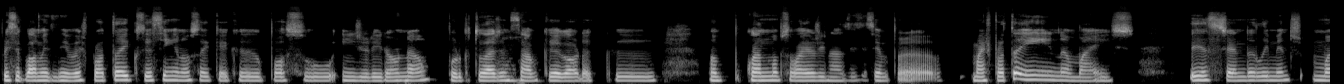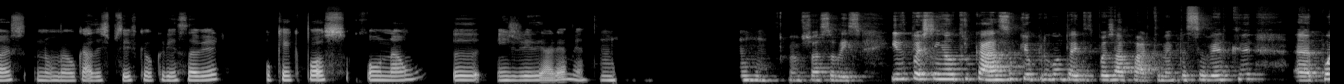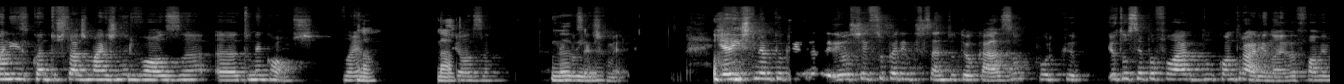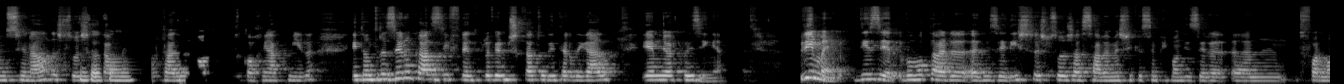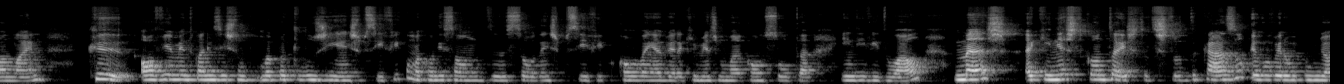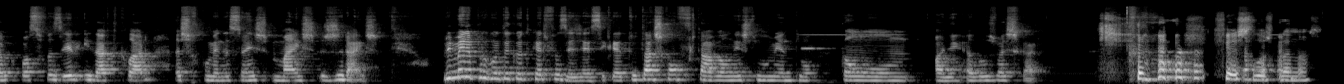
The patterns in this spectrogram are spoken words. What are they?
principalmente em níveis proteicos, e assim eu não sei o que é que eu posso ingerir ou não, porque toda a gente uhum. sabe que agora que uma, quando uma pessoa vai ao ginásio é sempre mais proteína, mais esse género de alimentos, mas no meu caso específico eu queria saber o que é que posso ou não uh, ingerir diariamente. Uhum. Uhum. Vamos falar sobre isso. E depois tem outro caso que eu perguntei-te depois à parte também para saber que uh, quando, quando tu estás mais nervosa, uh, tu nem comes, não é? Não, nada. Ansiosa, não consegues comer. E era isto mesmo que eu queria trazer. Eu achei super interessante o teu caso, porque eu estou sempre a falar do contrário, não é? Da fome emocional, das pessoas Exatamente. que estão que recorrem à comida. Então, trazer um caso diferente para vermos que está tudo interligado é a melhor coisinha. Primeiro, dizer, vou voltar a, dizer isto, as pessoas já sabem, mas fica sempre bom dizer um, de forma online que, obviamente, quando existe uma patologia em específico, uma condição de saúde em específico, convém haver aqui mesmo uma consulta individual, mas aqui neste contexto de estudo de caso, eu vou ver o melhor que posso fazer e dar-te, claro, as recomendações mais gerais. Primeira pergunta que eu te quero fazer, Jéssica, tu estás confortável neste momento com. Olhem, a luz vai chegar. Fez luz para nós.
